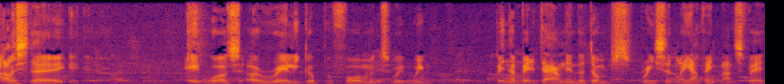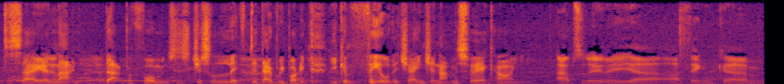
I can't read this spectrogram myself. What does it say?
Alistair, it, it was a really good performance. We, we've been a bit down in the dumps recently, I think that's fair to say, and that, that performance has just lifted everybody. You can feel the change in atmosphere, can't you? Absolutely, yeah. I think um,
